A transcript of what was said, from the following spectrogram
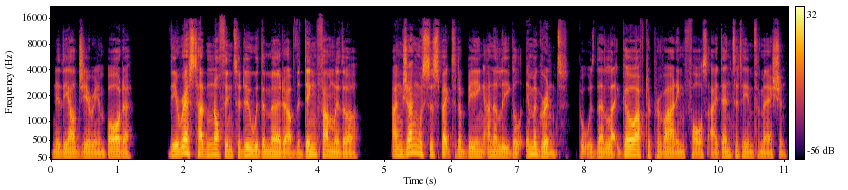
near the Algerian border. The arrest had nothing to do with the murder of the Ding family, though. Anxiang was suspected of being an illegal immigrant, but was then let go after providing false identity information.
